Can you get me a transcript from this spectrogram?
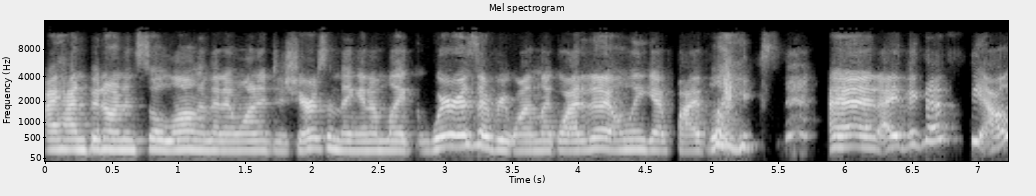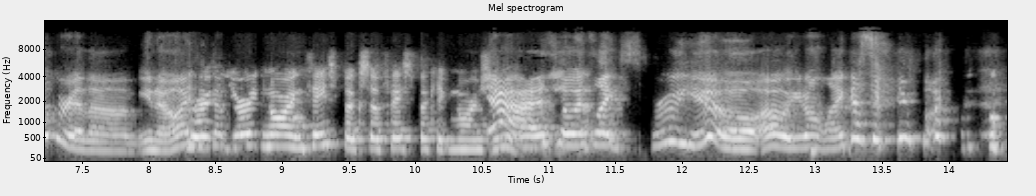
I hadn't been on in so long and then I wanted to share something and I'm like, where is everyone? Like, why did I only get five likes? And I think that's the algorithm, you know? I you're, think you're ignoring Facebook, so Facebook ignores yeah, you. Yeah. So it's like, screw you. Oh, you don't like us anymore.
